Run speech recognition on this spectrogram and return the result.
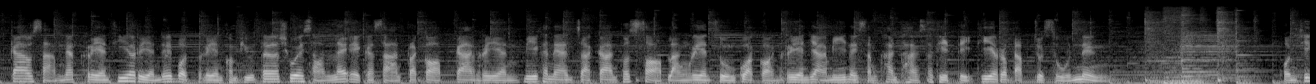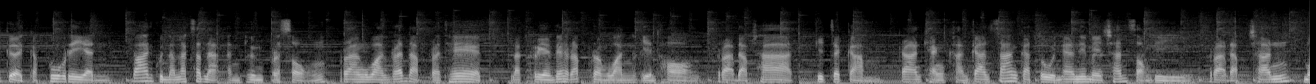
90.93 นักเรียนที่เรียนด้วยบทเรียนคอมพิวเตอร์ช่วยสอนและเอกสารประกอบการเรียน มีคะแนนจากการทดสอบหลังเรียนสูงกว่าก่อนเรียนอย่างมีในสำคัญทางสถิติที่ระดับจุด01ผลที่เกิดกับผู้เรียนบ้านคุณลักษณะอันพึงประสงค์ รางวัลระดับประเทศ นักเรียนได้รับรางวัลเหรียญทอง ระดับชาติ กิจกรรม การแข่งขันการสร้างการ์ตูนแอนิเมชัน 2D ระดับชั้นม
